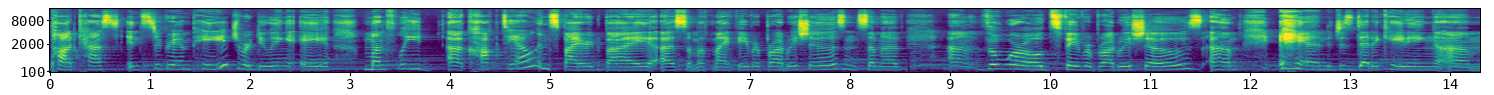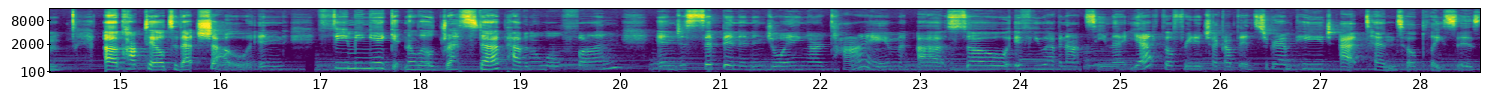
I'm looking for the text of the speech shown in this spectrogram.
podcast Instagram page, we're doing a monthly uh, cocktail inspired by uh, some of my favorite Broadway shows and some of um, the world's favorite Broadway shows, um, and just dedicating um, a cocktail to that show and theming it, getting a little dressed up, having a little fun, and just sipping and enjoying our time. Uh, so if you have not seen that yet, feel free to check out the Instagram page at 10 Till Places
